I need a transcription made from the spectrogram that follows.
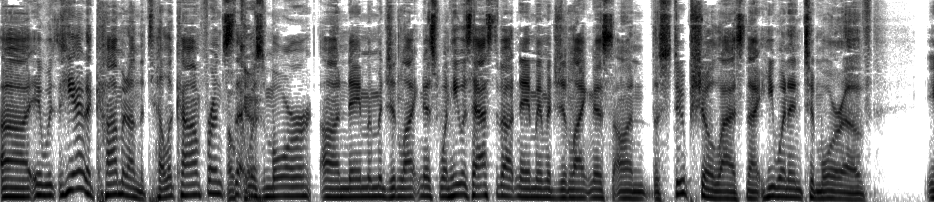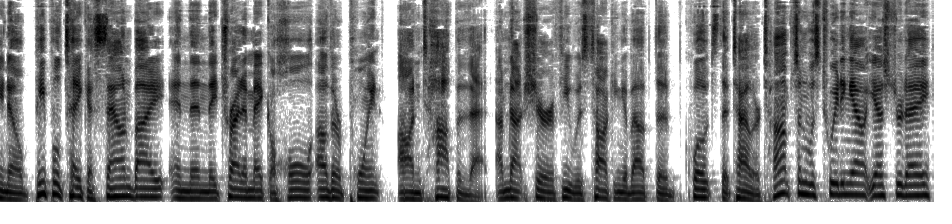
Uh, it was he had a comment on the teleconference that was more on name, image, and likeness. When he was asked about name, image, and likeness on the Stoop show last night, he went into more of, you know, people take a soundbite and then they try to make a whole other point on top of that. I'm not sure if he was talking about the quotes that Tyler Thompson was tweeting out yesterday.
